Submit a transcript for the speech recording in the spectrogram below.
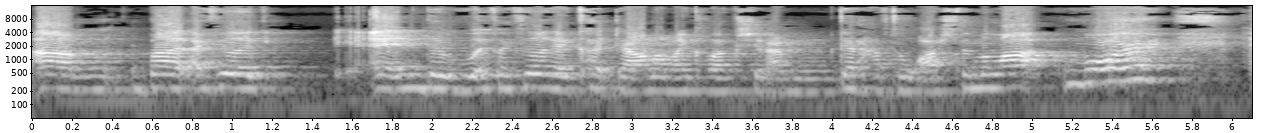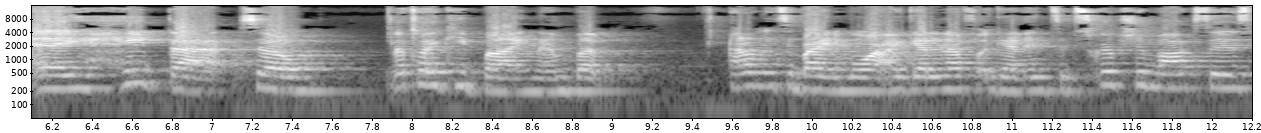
Um, but I feel like and the, if I feel like I cut down on my collection, I'm gonna have to wash them a lot more, and I hate that, so that's why I keep buying them, but I don't need to buy anymore. I get enough, again, in subscription boxes.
